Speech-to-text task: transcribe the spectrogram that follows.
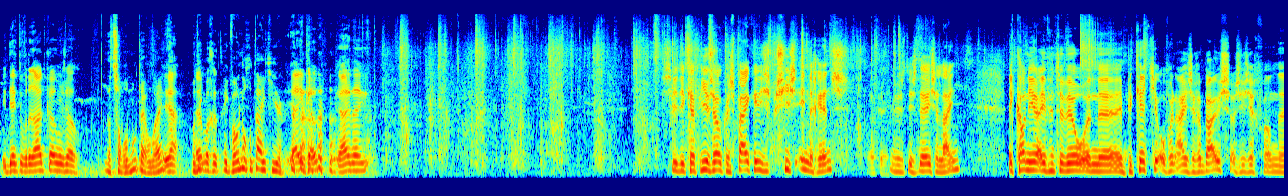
Ik denk dat we eruit komen zo. Dat zal wel moeten, André. Ja, Want helemaal ik, goed. ik woon nog een tijdje hier. Ja, ik ook. Ja, nee. Zie je, ik heb hier zo ook een spijker, die is precies in de grens. Oké. Dus het is deze lijn. Ik kan hier eventueel een, eh, een piketje of een ijzeren buis. Als je zegt van eh,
